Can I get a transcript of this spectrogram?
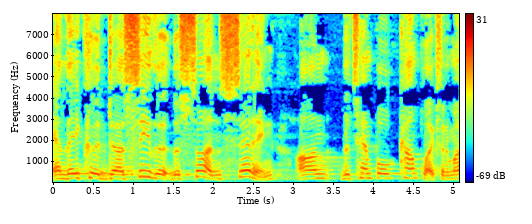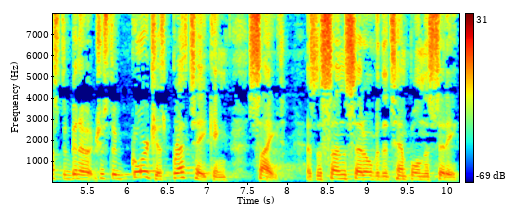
And they could uh, see the, the sun setting on the temple complex. And it must have been a, just a gorgeous, breathtaking sight as the sun set over the temple and the city.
